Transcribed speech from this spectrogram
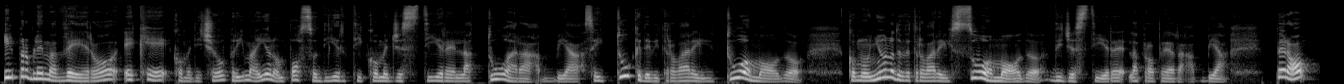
Il problema vero è che, come dicevo prima, io non posso dirti come gestire la tua rabbia, sei tu che devi trovare il tuo modo, come ognuno deve trovare il suo modo di gestire la propria rabbia. Però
